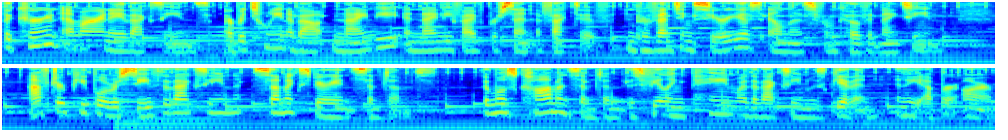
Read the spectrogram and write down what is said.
The current mRNA vaccines are between about 90 and 95% effective in preventing serious illness from COVID 19. After people receive the vaccine, some experience symptoms. The most common symptom is feeling pain where the vaccine was given, in the upper arm.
